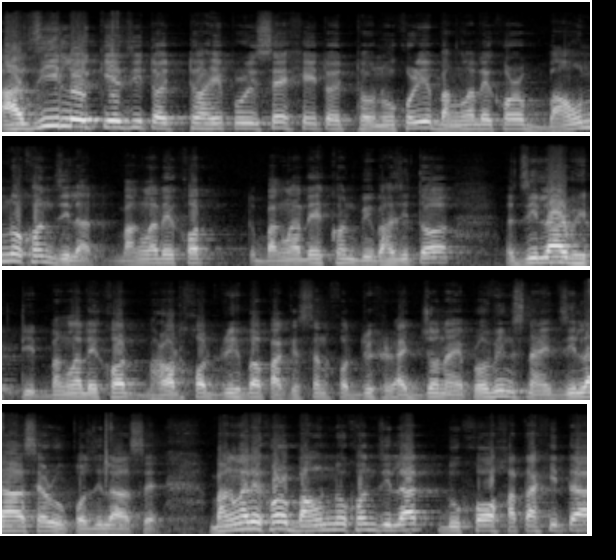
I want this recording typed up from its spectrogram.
আজিলৈকে যি তথ্য আহি পৰিছে সেই তথ্য অনুসৰি বাংলাদেশৰ বাৱন্নখন জিলাত বাংলাদেশত বাংলাদেশখন বিভাজিত জিলাৰ ভিত্তিত বাংলাদেশত ভাৰত সদৃশ বা পাকিস্তান সদৃশ ৰাজ্য নাই প্ৰভিন্স নাই জিলা আছে আৰু উপজিলা আছে। বাংলাদেশৰ বাৱন্নখন জিলাত দুশ সাতাশীটা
